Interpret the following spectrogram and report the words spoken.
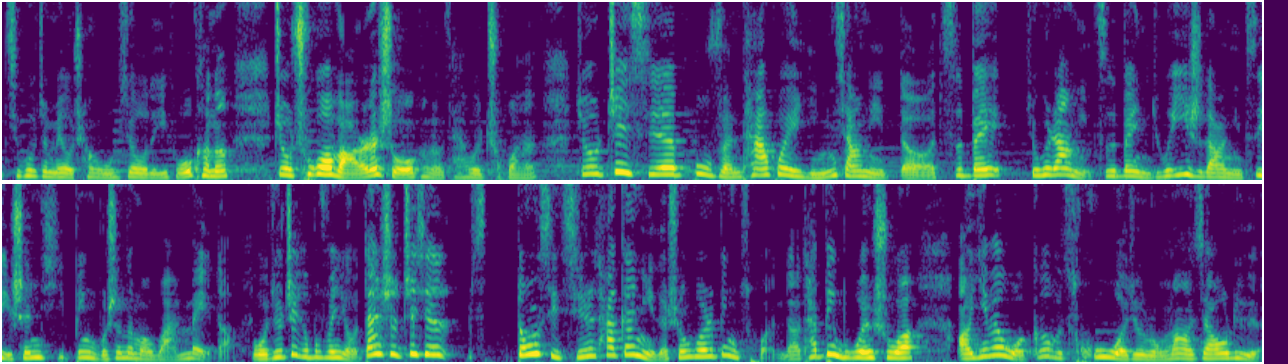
几乎就没有穿过无袖的衣服。我可能只有出国玩的时候，我可能才会穿。就这些部分，它会影响你的自卑，就会让你自卑，你就会意识到你自己身体并不是那么完美的。我觉得这个部分有，但是这些东西其实它跟你的生活是并存的，它并不会说哦，因为我胳膊粗我就容貌焦虑。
